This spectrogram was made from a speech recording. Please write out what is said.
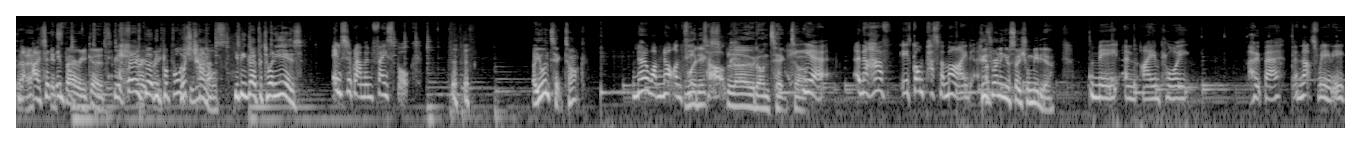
No. I said it's in very good. It's very, good in proportion. Which yeah. channels? You've been going for 20 years. Instagram and Facebook. Are you on TikTok? No, I'm not on TikTok. Would explode on TikTok. Yeah, and I have, it's gone past my mind. Who's running your social media? Me and I employ Hope Bear, and that's really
